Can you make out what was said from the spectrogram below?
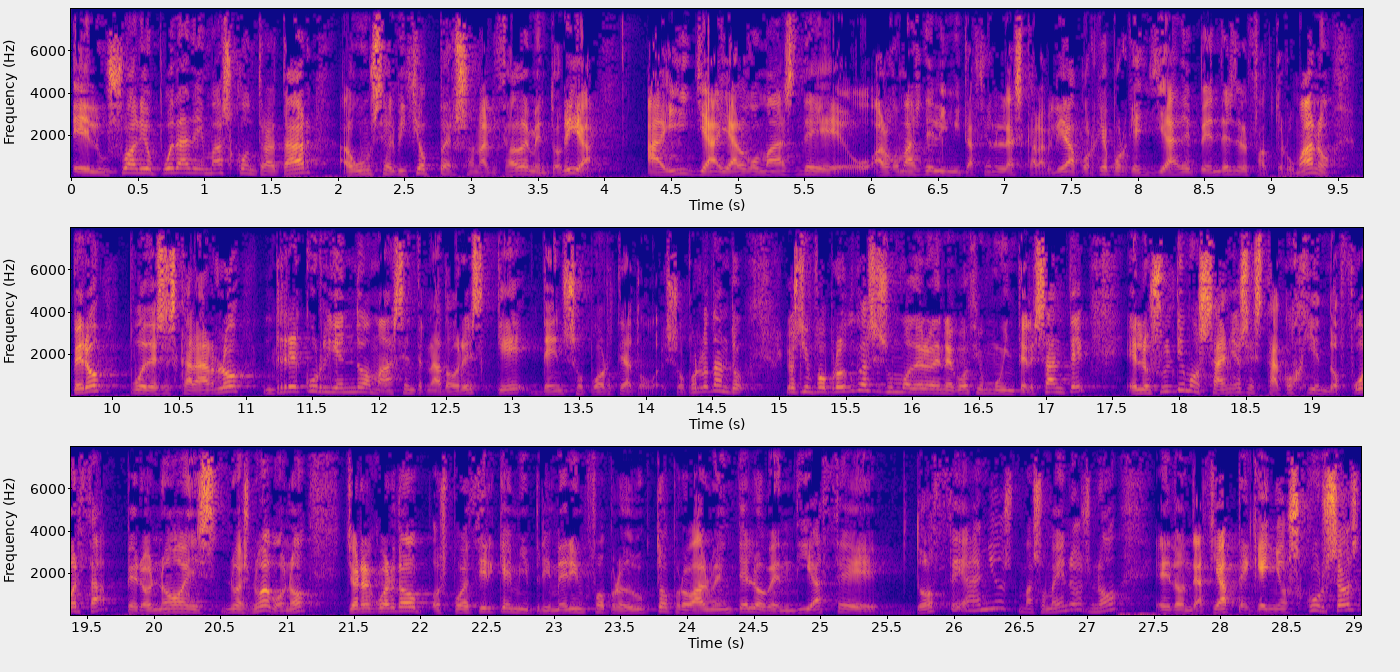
el usuario pueda además contratar algún servicio personalizado de mentoría ahí ya hay algo más de algo más de limitación en la escalabilidad. ¿Por qué? Porque ya dependes del factor humano, pero puedes escalarlo recurriendo a más entrenadores que den soporte a todo eso. Por lo tanto, los infoproductos es un modelo de negocio muy interesante. En los últimos años está cogiendo fuerza, pero no es no es nuevo, ¿no? Yo recuerdo, os puedo decir que mi primer infoproducto probablemente lo vendí hace 12 años, más o menos, ¿no? Eh, donde hacía pequeños cursos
